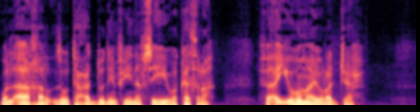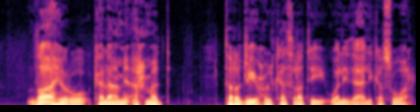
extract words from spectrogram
والآخر ذو تعدد في نفسه وكثرة فأيهما يرجح؟ ظاهر كلام أحمد ترجيح الكثرة ولذلك صور.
